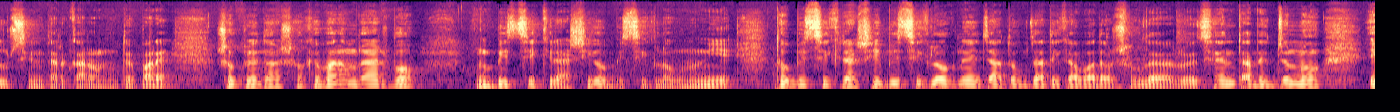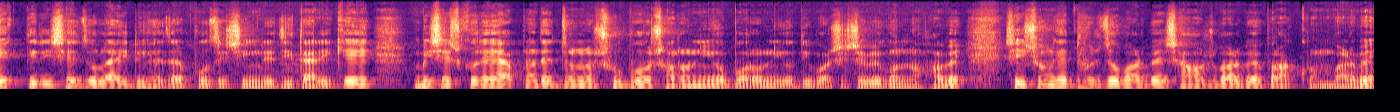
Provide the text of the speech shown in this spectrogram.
দুশ্চিন্তার কারণ হতে পারে। সুপ্রিয় দর্শক, এবার আমরা আসব বৃশ্চিক রাশি ও বৃশ্চিক লগ্ন নিয়ে। তো বৃশ্চিক রাশি, বৃশ্চিক লগ্নে জাতক, জাতিকা বা দর্শক যারা রয়েছেন, তাদের জন্য একত্রিশে জুলাই দুই হাজার পঁচিশ ইংরেজি তারিখে বিশেষ করে আপনাদের জন্য শুভ, স্মরণীয়, বরণীয় দিবস হিসেবে গণ্য হবে। সেই সঙ্গে ধৈর্য বাড়বে, সাহস বাড়বে, পরাক্রম বাড়বে।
